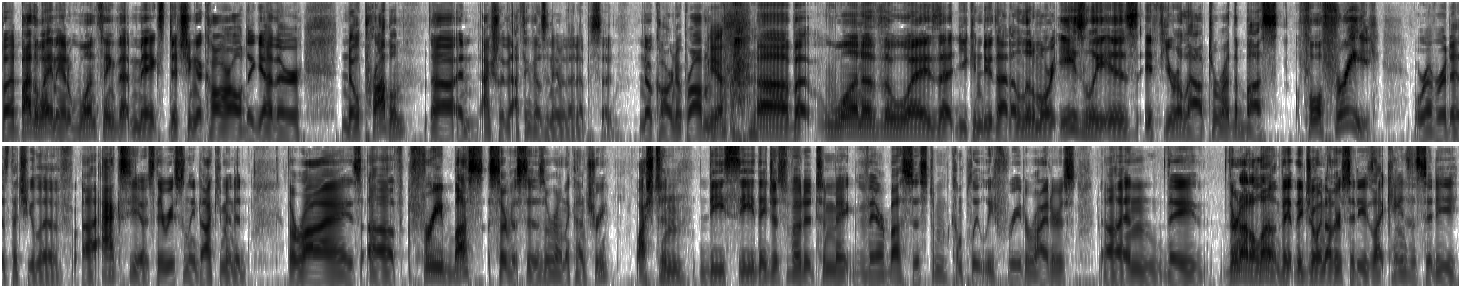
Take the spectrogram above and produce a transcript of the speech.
But by the way, man, one thing that makes ditching a car altogether no problem, uh, and actually, I think that was the name of that episode. No car, no problem. Yeah. uh, but one of the ways that you can do that a little more easily is if you're allowed to ride the bus for free wherever it is that you live. Uh, Axios, they recently documented the rise of free bus services around the country. Washington, D.C., they just voted to make their bus system completely free to riders. Uh, and they, they're not alone. They, they join other cities like Kansas City,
